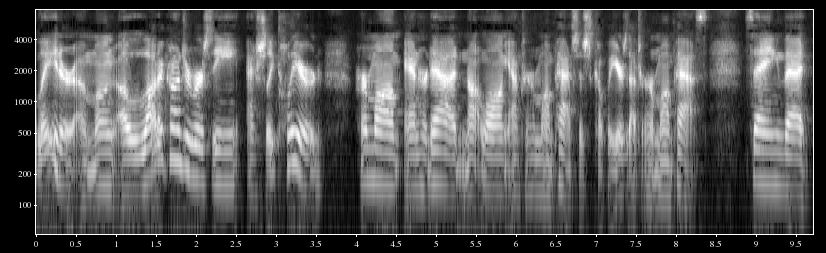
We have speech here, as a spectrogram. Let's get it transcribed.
later among a lot of controversy actually cleared her mom and her dad not long after her mom passed, just a couple years after her mom passed, saying that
